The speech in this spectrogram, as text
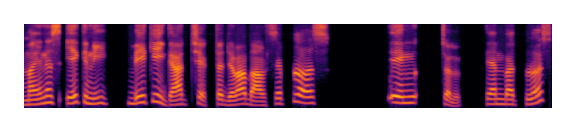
માઇનસ એકની બે કી ઘાત છે, તો જવાબ આવશે પ્લસ એન, ચલો ત્યારબાદ પ્લસ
